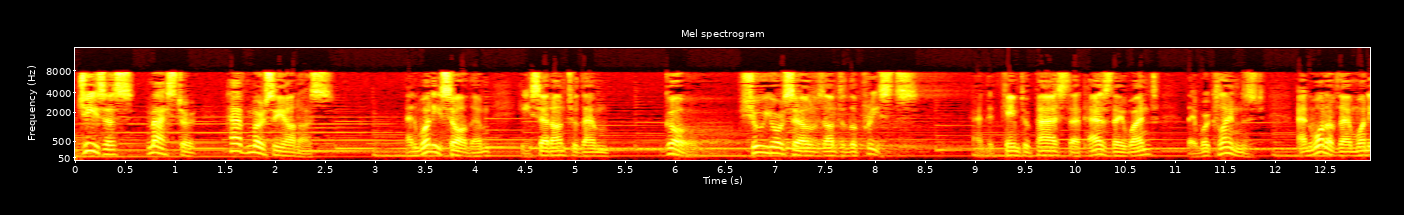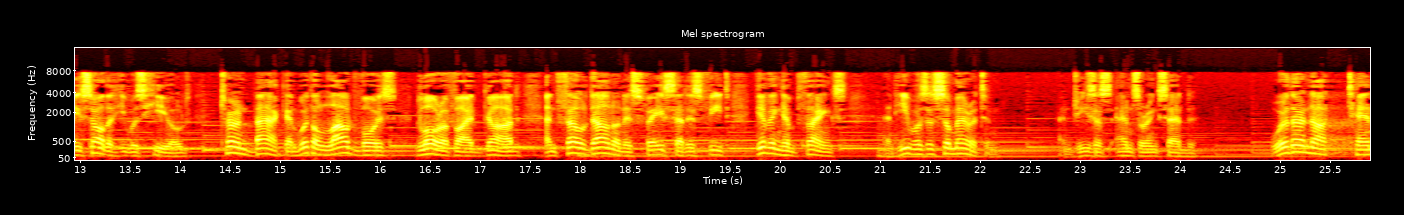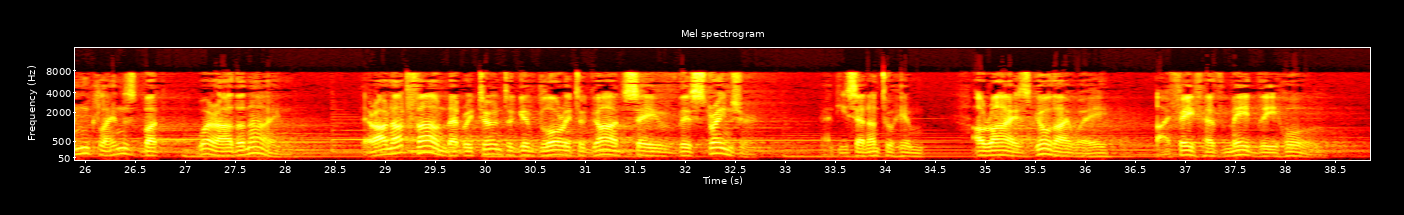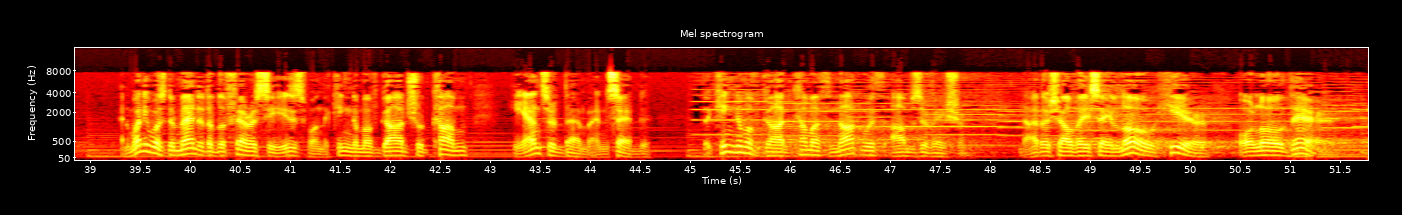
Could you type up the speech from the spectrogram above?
Jesus, Master, have mercy on us. And when he saw them, he said unto them, Go, shew yourselves unto the priests. And it came to pass that as they went, they were cleansed. And one of them, when he saw that he was healed, turned back, and with a loud voice glorified God, and fell down on his face at his feet, giving him thanks. And he was a Samaritan. And Jesus answering said, Were there not ten cleansed, but where are the nine? There are not found that return to give glory to God, save this stranger. And he said unto him, Arise, go thy way, thy faith hath made thee whole. And when he was demanded of the Pharisees when the kingdom of God should come, he answered them and said, The kingdom of God cometh not with observation, neither shall they say, Lo, here, or Lo, there,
